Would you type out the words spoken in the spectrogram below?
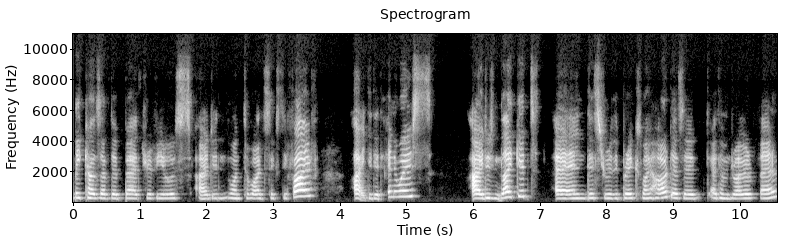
because of the bad reviews, I didn't want to watch 65. I did it anyways. I didn't like it, and this really breaks my heart as a Adam Driver fan.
